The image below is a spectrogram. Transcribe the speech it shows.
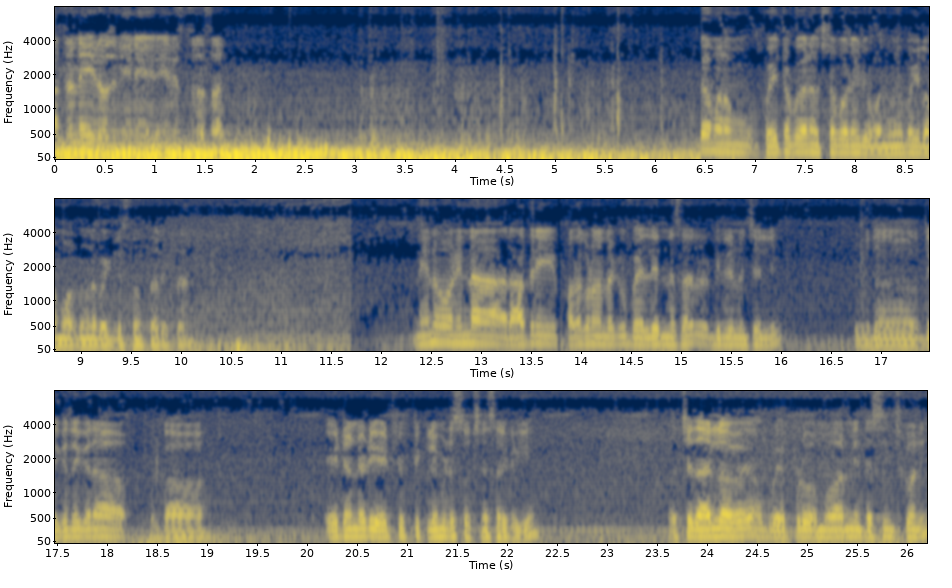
అట్లనే ఈరోజు నేనే నేను ఇస్తున్నా సార్. అంటే మనం పోయేటప్పుడు కానీ వచ్చేటప్పుడు కానీ నూనె ప్యాకెట్లు అమ్మవారికి నూనె ప్యాకెట్లు ఇస్తాం సార్ ఇక్కడ. నేను నిన్న రాత్రి పదకొండు గంటలకు బయలుదేరిన సార్ ఢిల్లీ నుంచి వెళ్ళి. ఇప్పుడు దగ్గర దగ్గర ఒక eight hundred eight fifty kilometres వచ్చినాయి సార్ ఇక్కడికి. వచ్చే దారిలో ఇప్పుడు ఎప్పుడు అమ్మవారిని దర్శించుకొని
